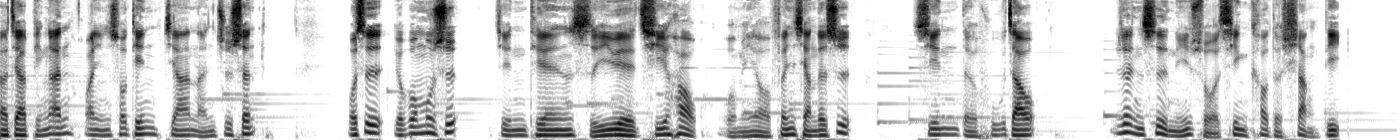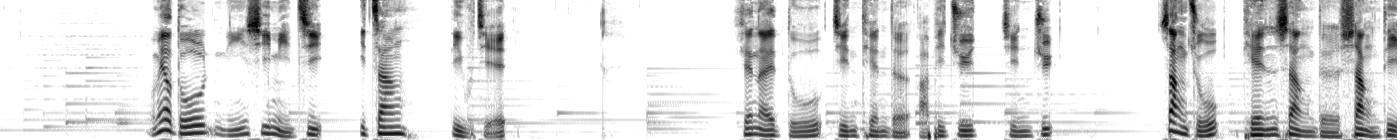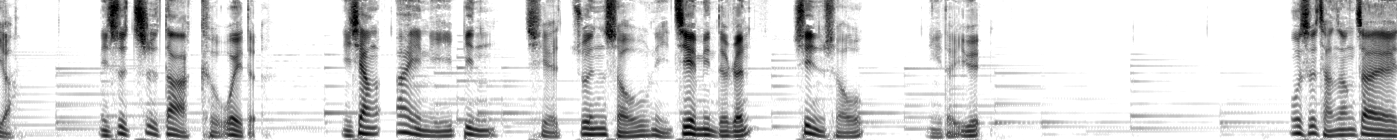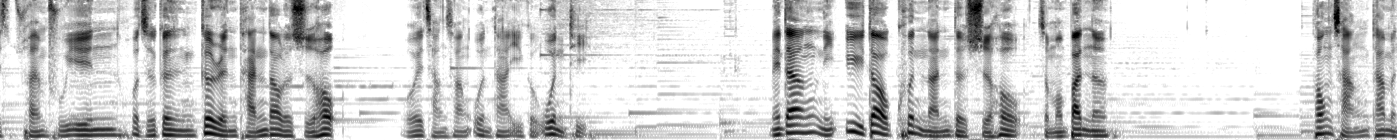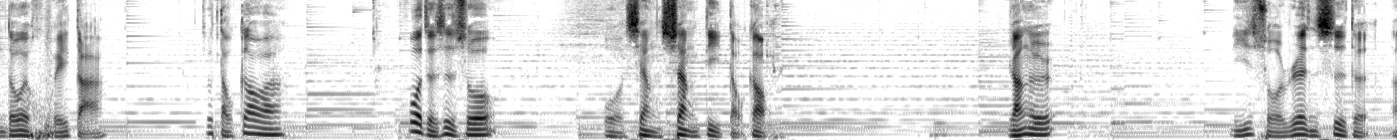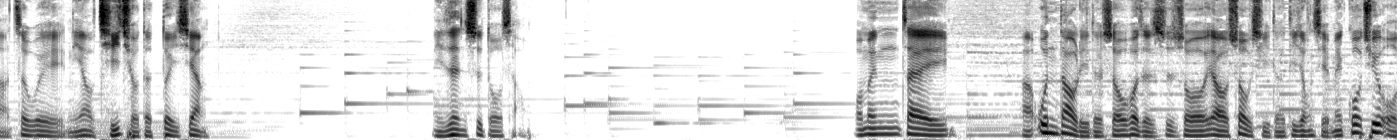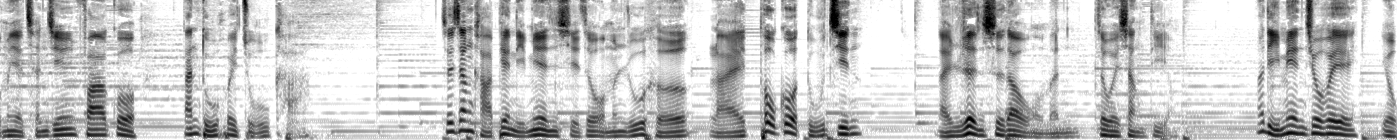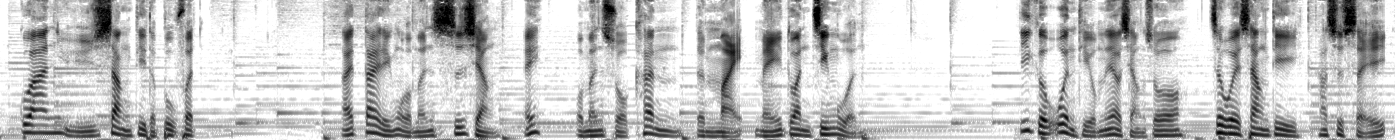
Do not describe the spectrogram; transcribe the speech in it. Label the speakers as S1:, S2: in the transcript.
S1: 大家平安，欢迎收听迦南之声，我是有波牧师。今天十一月七号，我们要分享的是新的呼召，认识你所信靠的上帝。我们要读尼西米记一章第五节。先来读今天的 RPG 金句：上主，天上的上帝啊！你是至大可畏的，你像爱你并且遵守你诫命的人，信守你的约。牧师常常在传福音或者跟个人谈到的时候，我会常常问他一个问题：每当你遇到困难的时候，怎么办呢？通常他们都会回答。就祷告啊，或者是说，我向上帝祷告。然而，你所认识的啊，这位你要祈求的对象，你认识多少？我们在啊问道理的时候，或者是说要受洗的弟兄姐妹，过去我们也曾经发过单独会主卡。这张卡片里面写着我们如何来透过读经来认识到我们这位上帝啊，那里面就会有关于上帝的部分，来带领我们思想。哎，我们所看的每每一段经文，第一个问题我们要想说，这位上帝他是谁？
